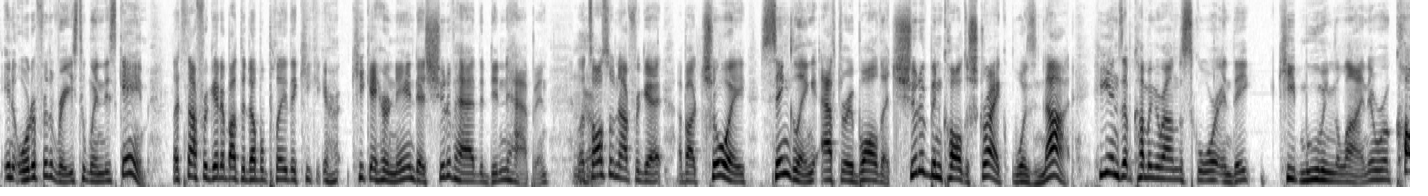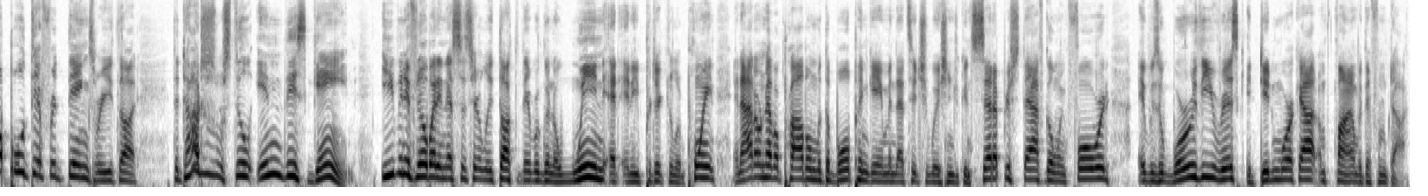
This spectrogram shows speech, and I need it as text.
in order for the Rays to win this game. Let's not forget about the double play that Kike, Kike Hernandez should have had that didn't happen. Let's also not forget about Choi singling after a ball that should have been called a strike was not. He ends up coming around the score and they keep moving the line. There were a couple different things where you thought, the Dodgers were still in this game, even if nobody necessarily thought that they were going to win at any particular point. And I don't have a problem with the bullpen game in that situation. You can set up your staff going forward. It was a worthy risk. It didn't work out. I'm fine with it from Doc.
